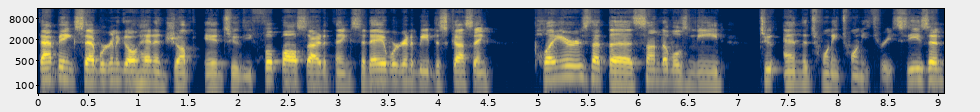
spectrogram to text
That being said, we're going to go ahead and jump into the football side of things. Today, we're going to be discussing players that the Sun Devils need to end the 2023 season.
